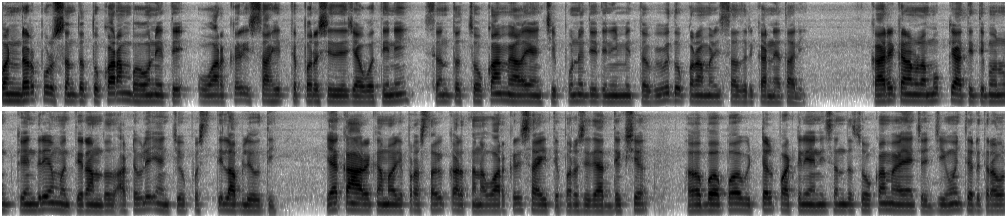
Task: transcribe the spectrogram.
पंढरपूर संत तुकाराम भवन येथे वारकरी साहित्य परिषदेच्या वतीने संत चोखामेळा यांची पुण्यतिथीनिमित्त विविध उपक्रमांची साजरी करण्यात आली. कार्यक्रमाला मुख्य अतिथी म्हणून केंद्रीय मंत्री रामदास आठवले यांची उपस्थिती लाभली होती. या कार्यक्रमाचे प्रस्तावित करताना वारकरी साहित्य परिषदे अध्यक्ष ह. ब. प. विठ्ठल पाटील यांनी संत चोखामेळा यांच्या जीवनचरित्रावर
